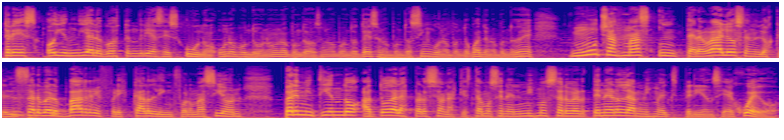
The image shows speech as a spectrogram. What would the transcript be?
3. Hoy en día lo que vos tendrías es 1, 1.1, 1.2, 1.3, 1.5, 1.4, 1.9. Muchas más intervalos en los que el server va a refrescar la información, permitiendo a todas las personas que estamos en el mismo server tener la misma experiencia de juego.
